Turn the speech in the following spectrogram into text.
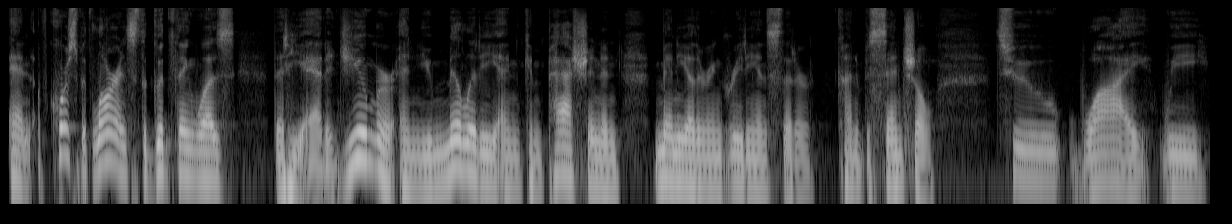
And of course with lawrence the good thing was that he added humor and humility and compassion and many other ingredients that are kind of essential to why we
